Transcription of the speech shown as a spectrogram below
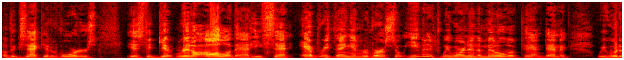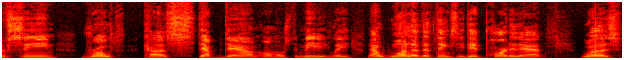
of executive orders is to get rid of all of that. He sent everything in reverse. So even if we weren't in the middle of a pandemic, we would have seen growth kind of stepped down almost immediately. Now, one of the things he did, part of that was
